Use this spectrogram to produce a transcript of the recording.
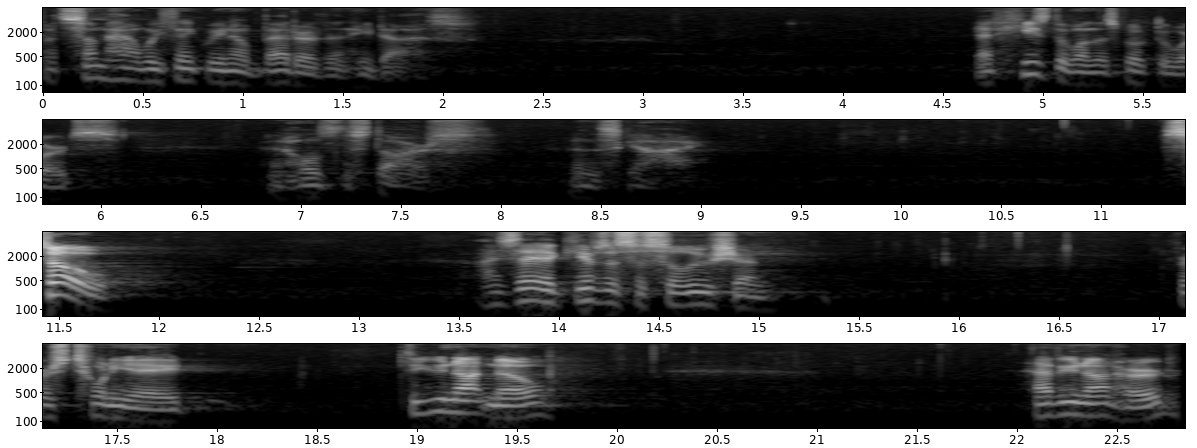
But somehow we think we know better than he does. That he's the one that spoke the words and holds the stars in the sky. So, Isaiah gives us a solution. Verse 28 Do you not know? Have you not heard?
